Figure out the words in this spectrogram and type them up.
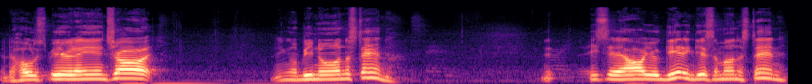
If the Holy Spirit ain't in charge, ain't going to be no understanding. He said, All you're getting, get some understanding.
